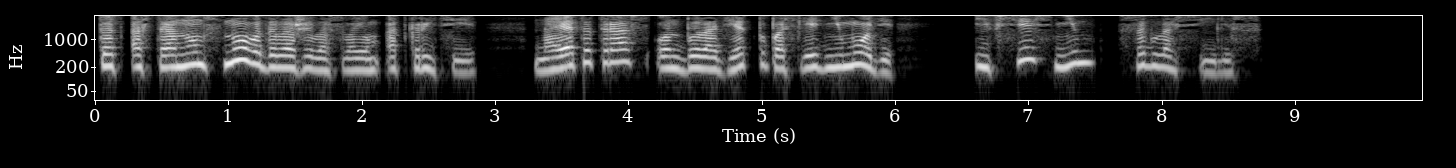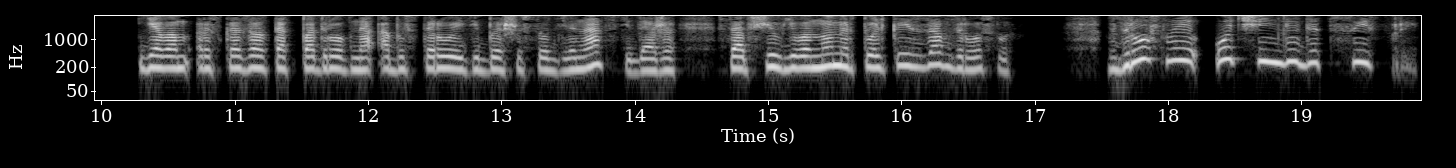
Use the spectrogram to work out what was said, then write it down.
тот астроном снова доложил о своем открытии. На этот раз он был одет по последней моде, и все с ним согласились. Я вам рассказал так подробно об астероиде Б612 и даже сообщил его номер только из-за взрослых. Взрослые очень любят цифры.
